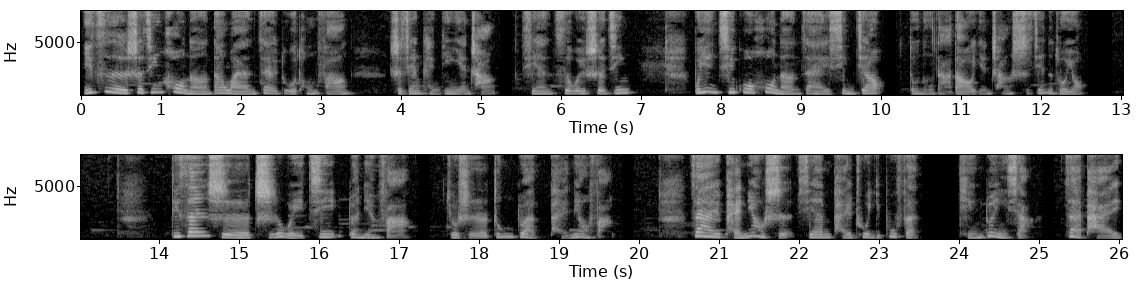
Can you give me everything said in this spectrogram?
一次射精后呢，当晚再度同房，时间肯定延长。先自慰射精，不孕期过后呢，再性交，都能达到延长时间的作用。第三是持尾肌锻炼法，就是中断排尿法。在排尿时，先排出一部分，停顿一下，再排，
